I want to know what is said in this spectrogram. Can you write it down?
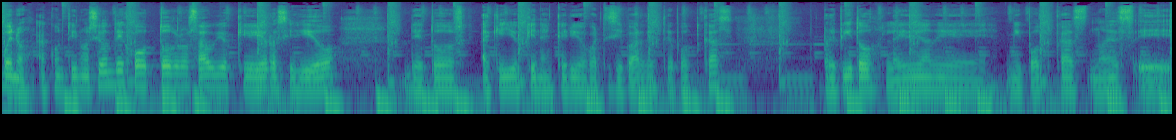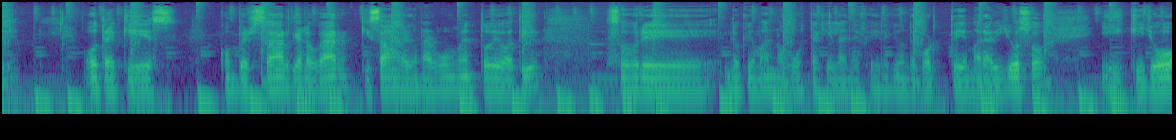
Bueno, a continuación dejo todos los audios que he recibido de todos aquellos que han querido participar de este podcast. Repito, la idea de mi podcast no es eh, otra que es conversar, dialogar, quizás en algún momento debatir sobre lo que más nos gusta que es la NFL, que es un deporte maravilloso y que yo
